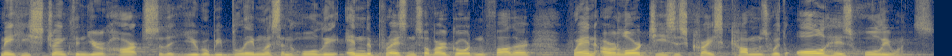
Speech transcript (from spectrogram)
May he strengthen your hearts so that you will be blameless and holy in the presence of our God and Father when our Lord Jesus Christ comes with all his holy ones.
